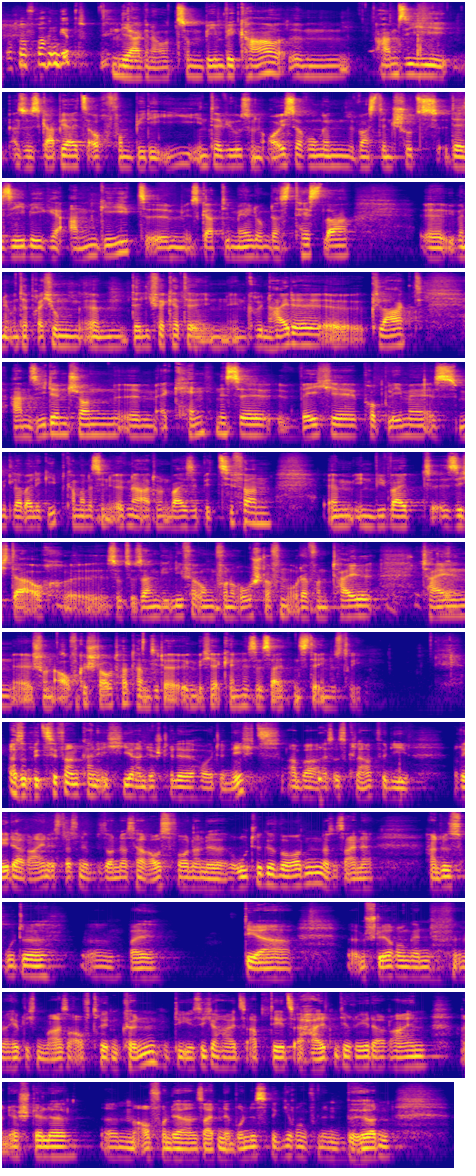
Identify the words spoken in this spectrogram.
auch noch Fragen gibt? Ja, genau. Zum BMWK ähm, haben Sie, also es gab ja jetzt auch vom BDI Interviews und Äußerungen, was den Schutz der Seewege angeht. Ähm, es gab die Meldung, dass Tesla äh, über eine Unterbrechung ähm, der Lieferkette in, in Grünheide äh, klagt. Haben Sie denn schon ähm, Erkenntnisse, welche Probleme es mittlerweile gibt? Kann man das in irgendeiner Art und Weise beziffern? Ähm, inwieweit sich da auch äh, sozusagen die Lieferung von Rohstoffen oder von Teil, Teilen äh, schon aufgestaut hat? Haben Sie da irgendwelche Erkenntnisse seitens der Industrie? Also beziffern kann ich hier an der Stelle heute nichts, aber es ist klar, für die Reedereien ist das eine besonders herausfordernde Route geworden. Das ist eine Handelsroute, äh, bei der äh, Störungen in erheblichem Maße auftreten können. Die Sicherheitsupdates erhalten die Reedereien an der Stelle, ähm, auch von der Seite der Bundesregierung, von den Behörden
